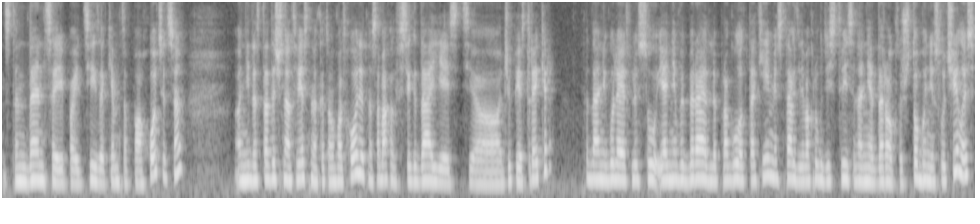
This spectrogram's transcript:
с тенденцией пойти за кем-то поохотиться. Они достаточно ответственно к этому подходят. На собаках всегда есть э, GPS-трекер, когда они гуляют в лесу, и они выбирают для прогулок такие места, где вокруг действительно нет дорог. То есть что бы ни случилось,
